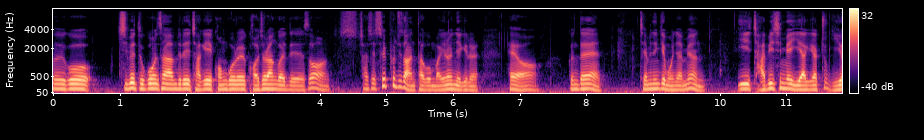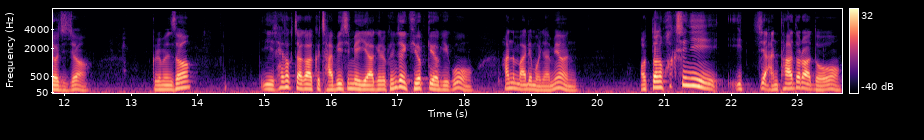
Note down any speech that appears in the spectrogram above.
그리고 집에 두고 온 사람들이 자기 권고를 거절한 거에 대해서 사실 슬프지도 않다고 막 이런 얘기를 해요. 근데 재밌는 게 뭐냐면 이 자비심의 이야기가 쭉 이어지죠. 그러면서 이 해석자가 그 자비심의 이야기를 굉장히 귀엽게 여기고 하는 말이 뭐냐면 어떤 확신이 있지 않다 하더라도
